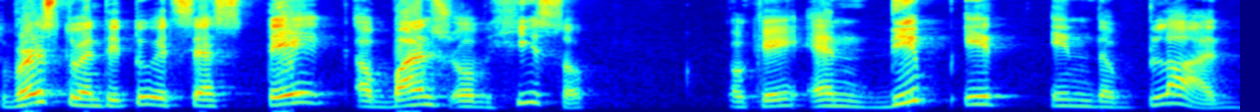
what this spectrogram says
Verse 22 it says, Take a bunch of hyssop, okay, and dip it in the blood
